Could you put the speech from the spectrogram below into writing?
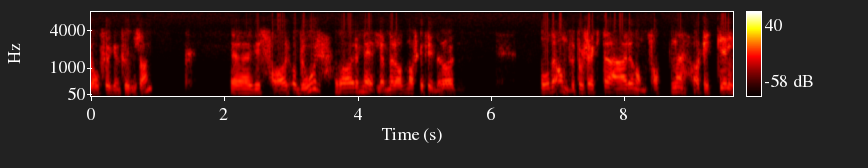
Rolf Jørgen Fuglesang. Eh, hvis far og bror var medlemmer av Den norske frimurerorden. Og det andre prosjektet er en omfattende artikkel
